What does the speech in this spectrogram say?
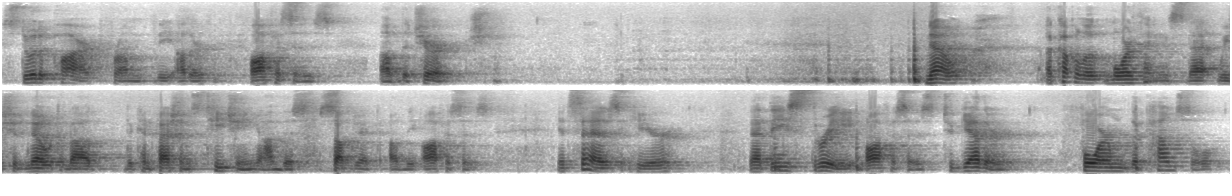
stood apart from the other offices of the church. Now, a couple of more things that we should note about the confession's teaching on this subject of the offices. It says here that these three offices together form the council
